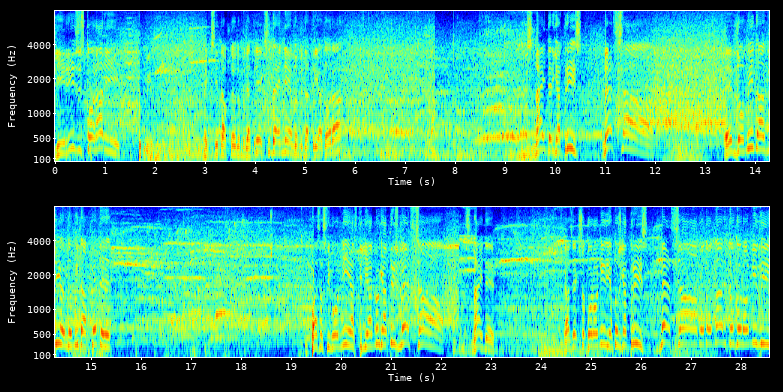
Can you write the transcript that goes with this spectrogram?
Γυρίζει σκοράρι. 68-73, 69-73 τώρα. Σνάιντερ για τρεις. Μέσα! 72-75. Πάσα στη γωνία, στη Λιανού για τρεις μέσα. Σνάιντερ. Βγάζει έξω τον Κορονίδη, αυτός για τρεις. Μέσα από τον Άρη τον Κορονίδη.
